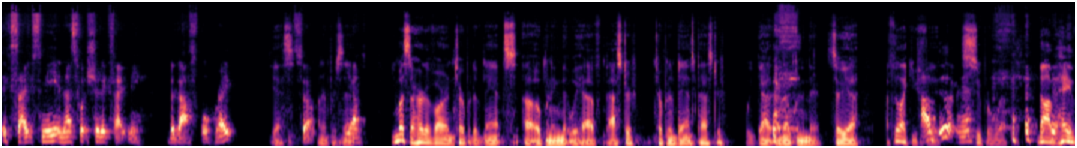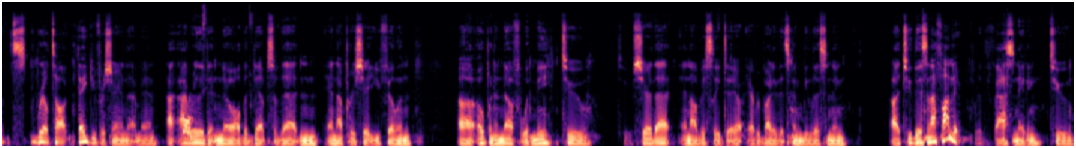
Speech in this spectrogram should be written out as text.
excites me, and that's what should excite me, the gospel, right? Yes. So Hundred percent. yeah. You must have heard of our interpretive dance uh, opening that we have, Pastor. Interpretive dance, Pastor. We've got an opening there. So yeah, I feel like you fit it, man. super well. no, but hey, it's real talk. Thank you for sharing that, man. I, I really didn't know all the depths of that, and and I appreciate you feeling uh, open enough with me to to share that, and obviously to everybody that's going to be listening uh, to this. And I find it really fascinating to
